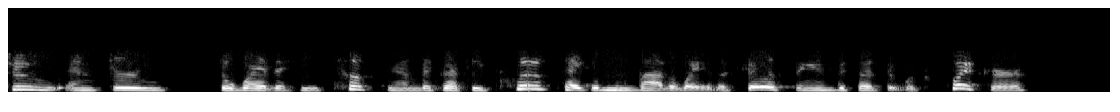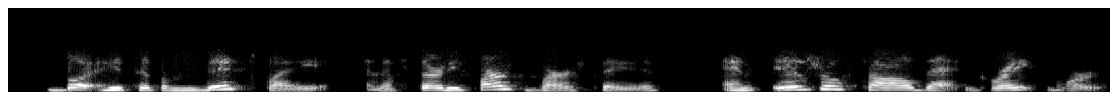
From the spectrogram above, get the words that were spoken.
to and through the way that he took them, because he could have taken them by the way of the Philistines because it was quicker, but he took them this way. And the 31st verse says, And Israel saw that great work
